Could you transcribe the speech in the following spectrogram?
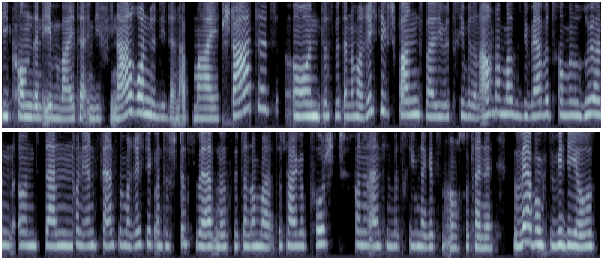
die kommen dann eben weiter in die Finalrunde, die dann ab Mai startet und das wird dann nochmal richtig spannend, weil die Betriebe dann auch nochmal so die Werbetrommel rühren und dann von ihren Fans nochmal richtig unterstützt werden. Es wird dann nochmal total gepusht von den einzelnen Betrieben. Da gibt es dann auch so kleine Bewerbungsvideos,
